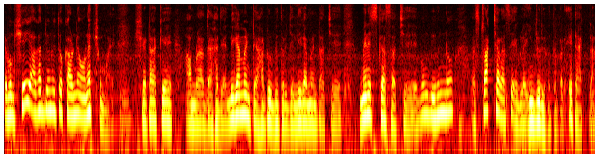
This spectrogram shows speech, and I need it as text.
এবং সেই আঘাতজনিত কারণে অনেক সময় সেটাকে আমরা দেখা যায় লিগামেন্টে হাঁটুর ভিতরে যে লিগামেন্ট আছে মেনিসকাস আছে এবং বিভিন্ন স্ট্রাকচার আছে এগুলো ইনজুরি হতে পারে এটা একটা।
